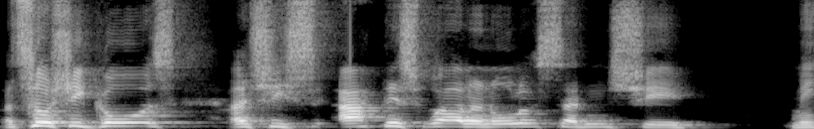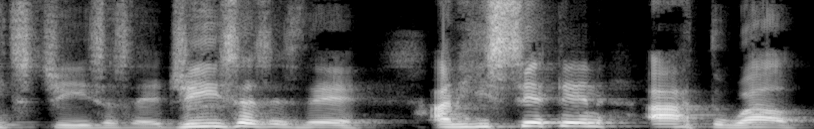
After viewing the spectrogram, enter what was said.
And so she goes and she's at this well, and all of a sudden she meets Jesus there. Jesus is there, and he's sitting at the well.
